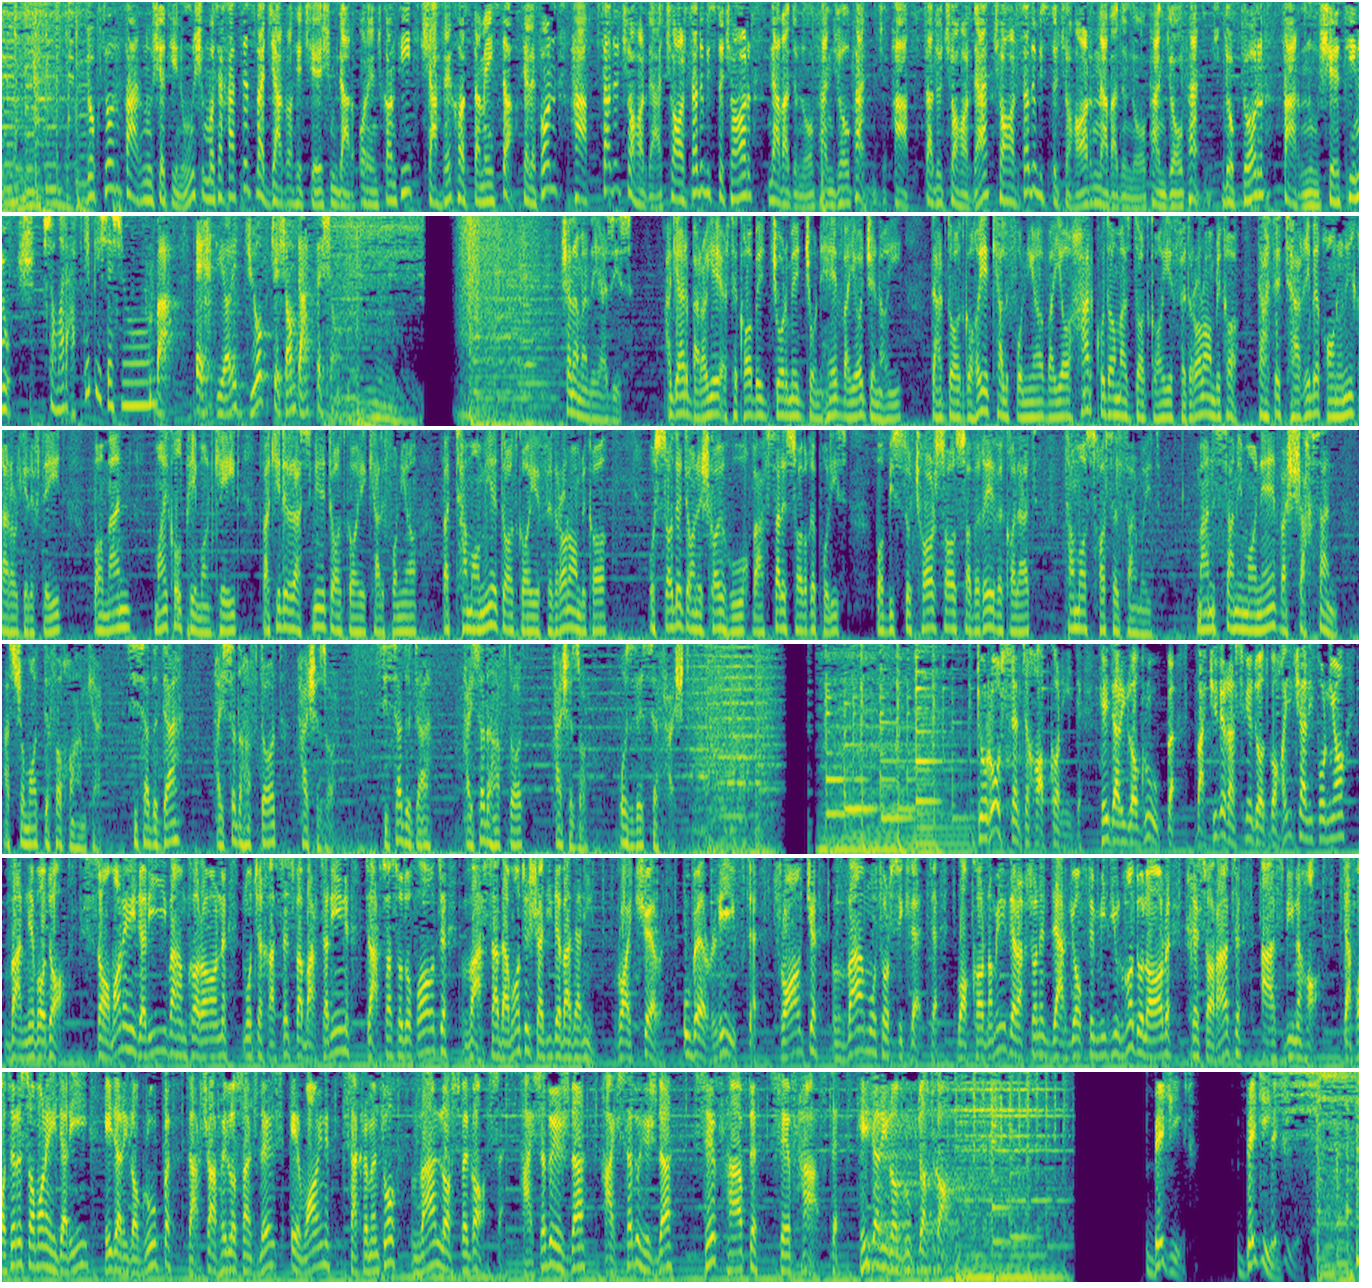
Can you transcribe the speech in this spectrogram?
دکتر فرنوش تینوش متخصص و جراح چشم در اورنج کانتی شهر کاستامیسا تلفن 714 424 9955 714 424 9955 دکتر فرنوش تینوش. شما رفتی پیششون؟ با اختیار جفت چشام دستشون. شنونده عزیز اگر برای ارتکاب جرم جنحه و یا جنایی در دادگاه های کالیفرنیا و یا هر کدام از دادگاه های فدرال آمریکا تحت تعقیب قانونی قرار گرفته اید با من مایکل پیمان کید وکیل رسمی دادگاه کالیفرنیا و تمامی دادگاه فدرال آمریکا استاد دانشگاه حقوق و افسر سابق پلیس با 24 سال سابقه وکالت تماس حاصل فرمایید. من صمیمانه و شخصا از شما دفاع خواهم کرد. 310 870 8000 310 870 8000 عضو 08 درست انتخاب کنید. حیدری Group وکیل رسمی دادگاه های کالیفرنیا و نوادا. سامان حیدری و همکاران متخصص و برترین در تصادفات و صدمات شدید بدنی. rideshare Uber Lyft truck و موتورسیکلت. با کارنامه درخشان دریافت میلیون ها دلار خسارت از بیمه ها دفاتر سامان حیدری Heidari Law Group در شهرهای لس آنجلس، ایرواین، ساکرامنتو و لاس وگاس. 818 818 0707 heidarilawgroup.com بگیر. بگیر.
